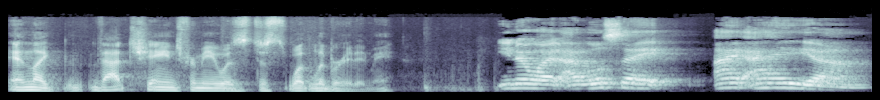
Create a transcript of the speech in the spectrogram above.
And like that change for me was just what liberated me. You know what? I will say, I, I, um,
